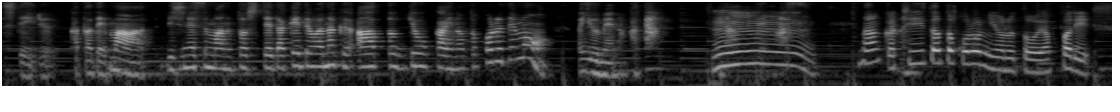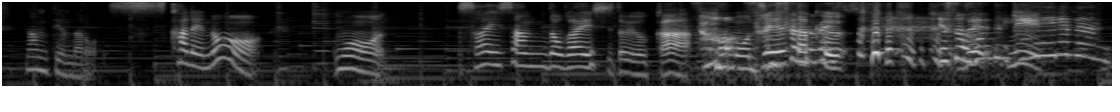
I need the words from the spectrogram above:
している方でまあビジネスマンとしてだけではなくアート業界のところでも有名な方うになってます。ん。なんか聞いたところによると、やっぱりなんて言うんだろう彼のもう採算度外視というかもう贅沢。いやそう ぜ本当にに。K11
